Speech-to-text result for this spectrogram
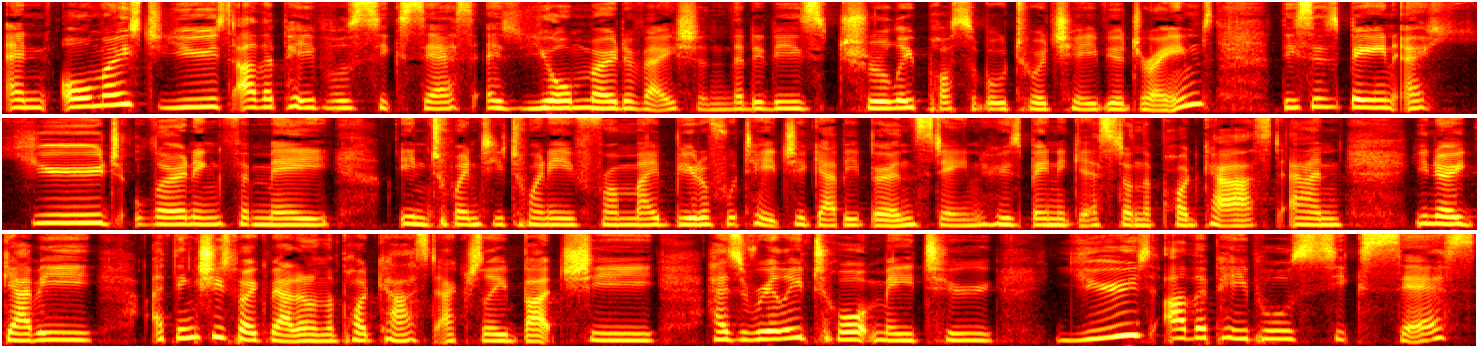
and almost use other people's success as your motivation that it is truly possible to achieve your dreams. This has been a huge learning for me in 2020 from my beautiful teacher, Gabby Bernstein, who's been a guest on the podcast. And, you know, Gabby, I think she spoke about it on the podcast actually, but she has really taught me to use other people's success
